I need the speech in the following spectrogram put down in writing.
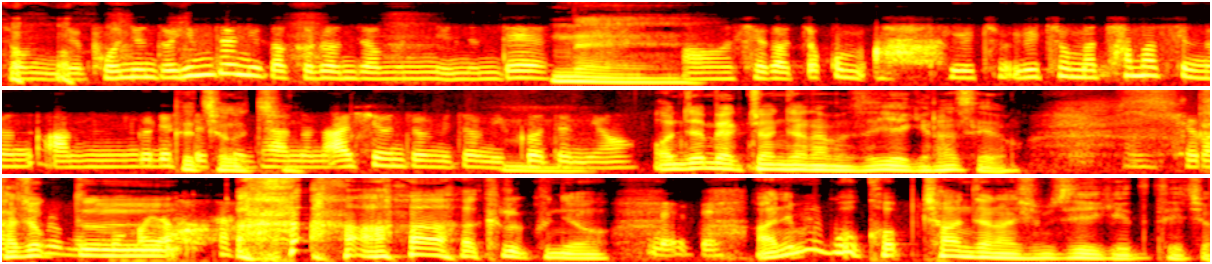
좀 이제 본인도 힘드니까 그런 점은 있는데, 네. 어, 제가 조금, 아, 1초, 1초만 참았으면 안 그랬을 그쵸, 텐데. 하는 아쉬운 점이 좀 있거든요. 언제 맥주 한잔 하면서 얘기를 하세요. 어, 제가 가족들. 아, 그렇군요. 네네. 아니면 뭐 컵차 한잔 하시면서 얘기해도 되죠.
